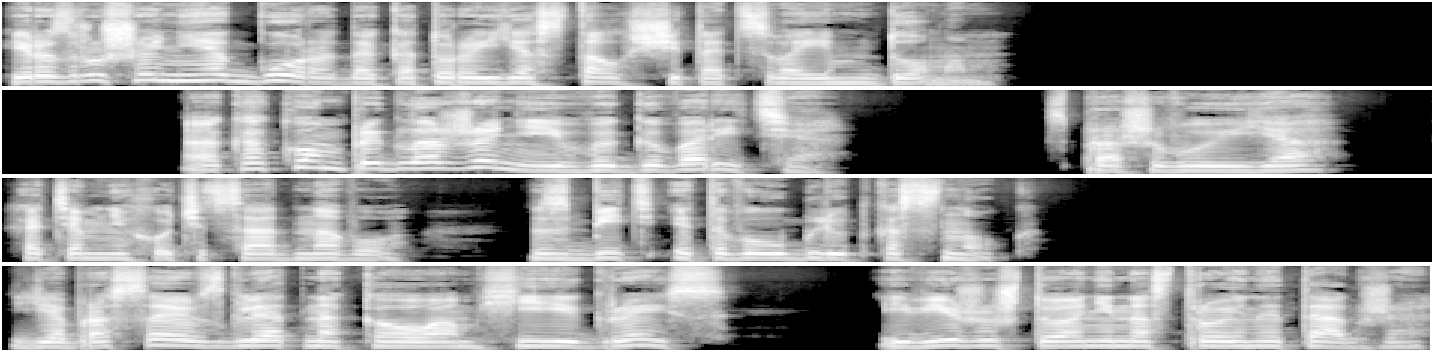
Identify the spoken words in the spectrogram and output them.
и разрушение города, который я стал считать своим домом. «О каком предложении вы говорите?» — спрашиваю я, хотя мне хочется одного — сбить этого ублюдка с ног. Я бросаю взгляд на Каоамхи и Грейс и вижу, что они настроены так же.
